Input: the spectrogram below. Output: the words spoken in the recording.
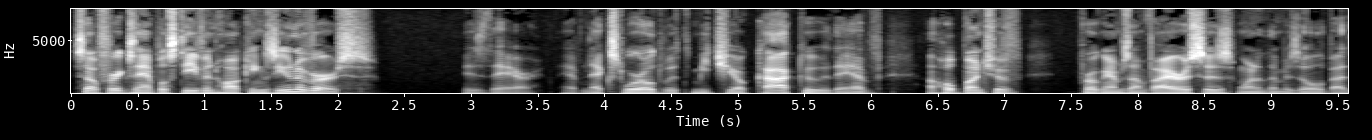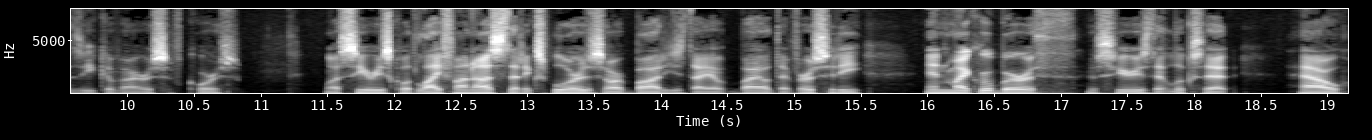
So, for example, Stephen Hawking's universe is there. They have Next World with Michio Kaku. They have a whole bunch of programs on viruses. One of them is all about Zika virus, of course. A series called Life on Us that explores our body's di- biodiversity. And Microbirth, a series that looks at how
